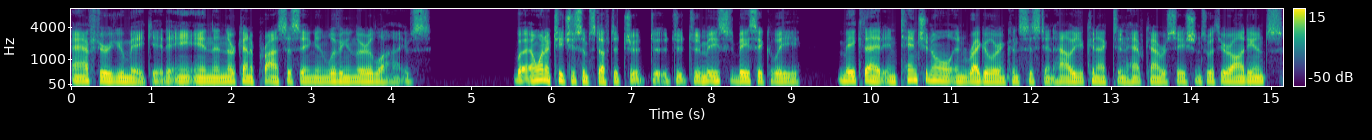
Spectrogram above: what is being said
after you make it, and, and then they're kind of processing and living in their lives but I want to teach you some stuff to, to, to, to basically make that intentional and regular and consistent, how you connect and have conversations with your audience.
